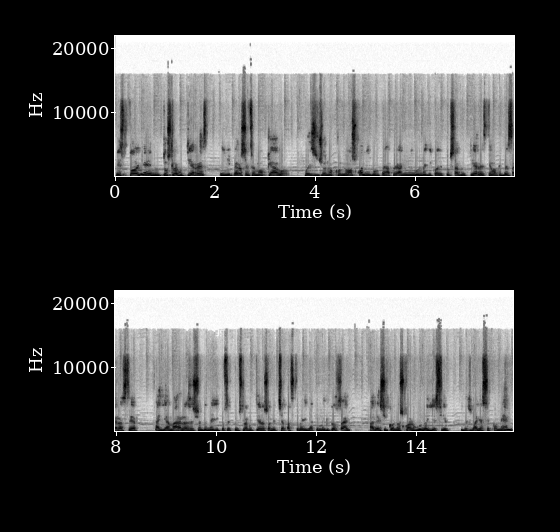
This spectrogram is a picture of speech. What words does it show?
estoy en Tuxtla Gutiérrez y mi perro se enfermó, ¿qué hago? Pues yo no conozco a ningún, médico de Tuxtla Gutiérrez, tengo que empezar a hacer, a llamar a la asociación de médicos de Tuxtla Gutiérrez o de Chiapas que me diga qué médicos hay a ver si conozco alguno y decir, pues váyase con él.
